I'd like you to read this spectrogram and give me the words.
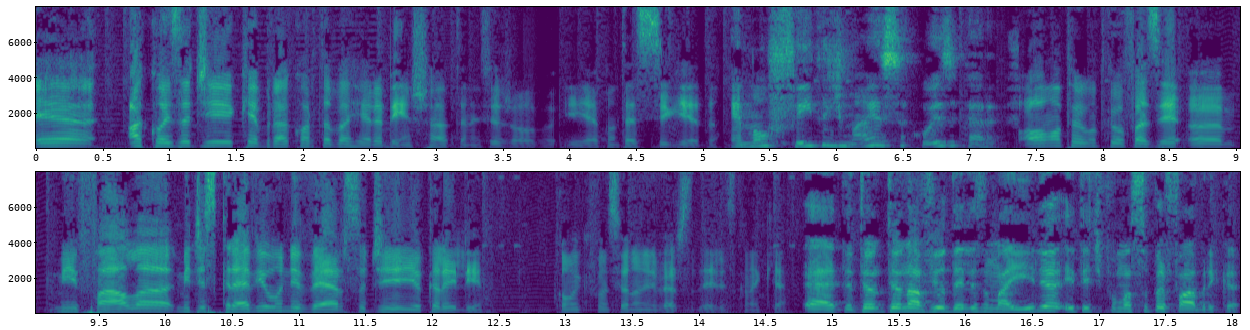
É, a coisa de quebrar a quarta barreira é bem chata nesse jogo e acontece seguido. É mal feita demais essa coisa, cara. Ó, uma pergunta que eu vou fazer. ahn, me fala, me descreve o universo de Yooka-Laylee. Como que funciona o universo deles, como é que é? É, tem, tem, tem o navio deles numa ilha e tem tipo uma super fábrica.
